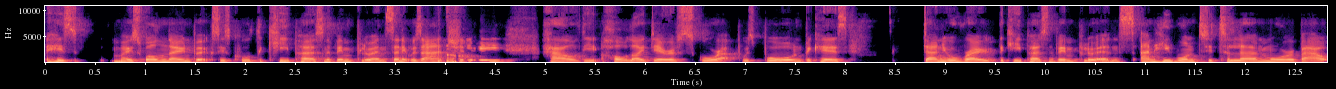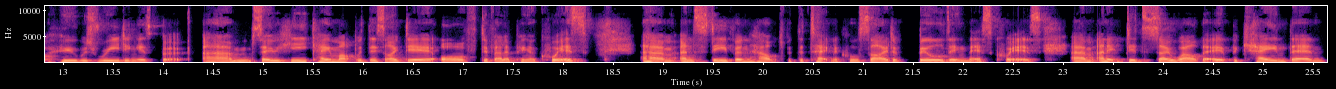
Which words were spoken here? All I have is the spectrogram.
his most well known books is called The Key Person of Influence. And it was actually how the whole idea of ScoreApp was born because Daniel wrote The Key Person of Influence and he wanted to learn more about who was reading his book. Um, so he came up with this idea of developing a quiz. Um, and Stephen helped with the technical side of building this quiz. Um, and it did so well that it became then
